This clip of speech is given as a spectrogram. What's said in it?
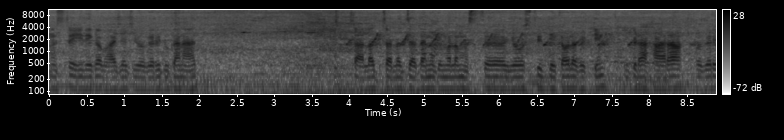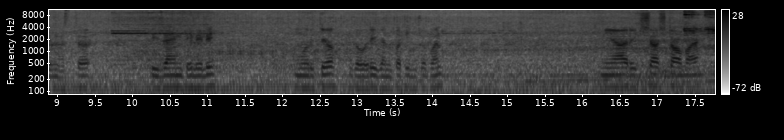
मस्त इथे का भाज्याची वगैरे दुकानं आहेत. चालत चालत जाताना तुम्हाला मस्त व्यवस्थित देखावला भेटतील. इकडं हारा वगैरे मस्त डिझाईन केलेली. मूर्त्यो गौरी गणपतींचं पण. आणि हा रिक्षा स्टॉप आहे.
